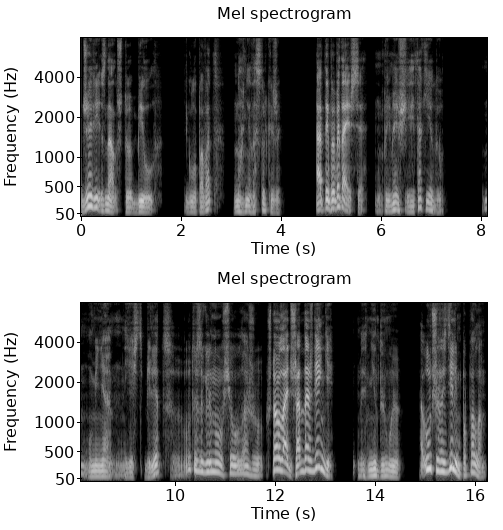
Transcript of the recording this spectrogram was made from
Джерри знал, что Билл глуповат, но не настолько же. — А ты попытаешься? — Понимаешь, я и так еду. У меня есть билет, вот и загляну, все улажу. — Что уладишь, отдашь деньги? — Не думаю. Лучше разделим пополам.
